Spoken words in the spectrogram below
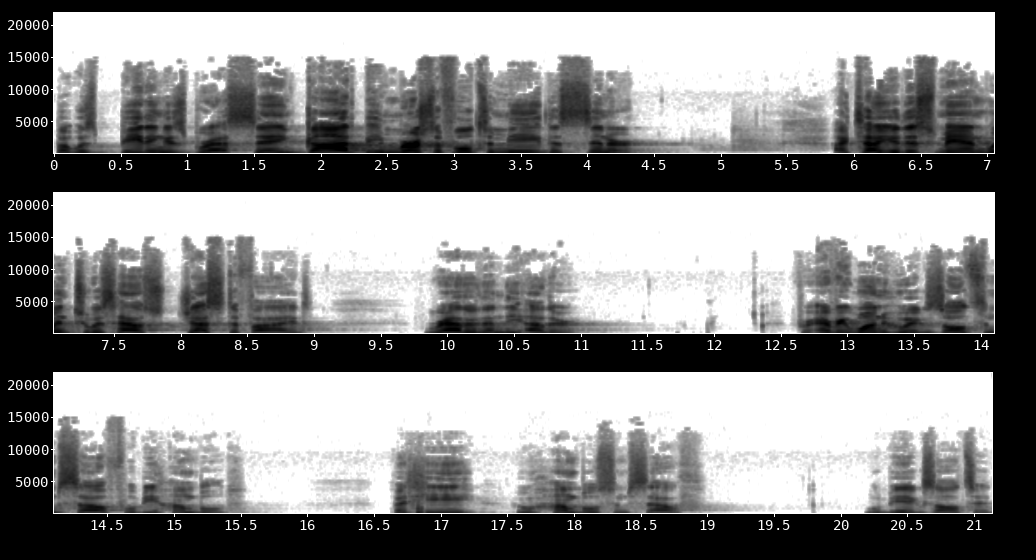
but was beating his breast, saying, God, be merciful to me, the sinner. I tell you, this man went to his house justified rather than the other. For everyone who exalts himself will be humbled, but he who humbles himself will be exalted.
